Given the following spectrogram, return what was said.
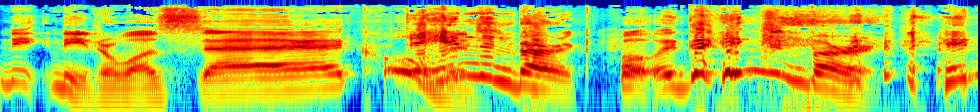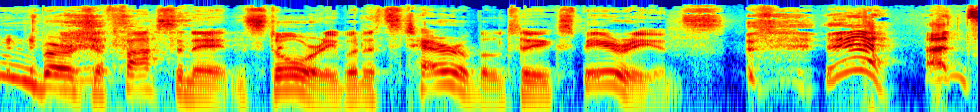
Ne- neither was uh, COVID. The Hindenburg. Well, the Hindenburg. Hindenburg's a fascinating story, but it's terrible to experience. Yeah, and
